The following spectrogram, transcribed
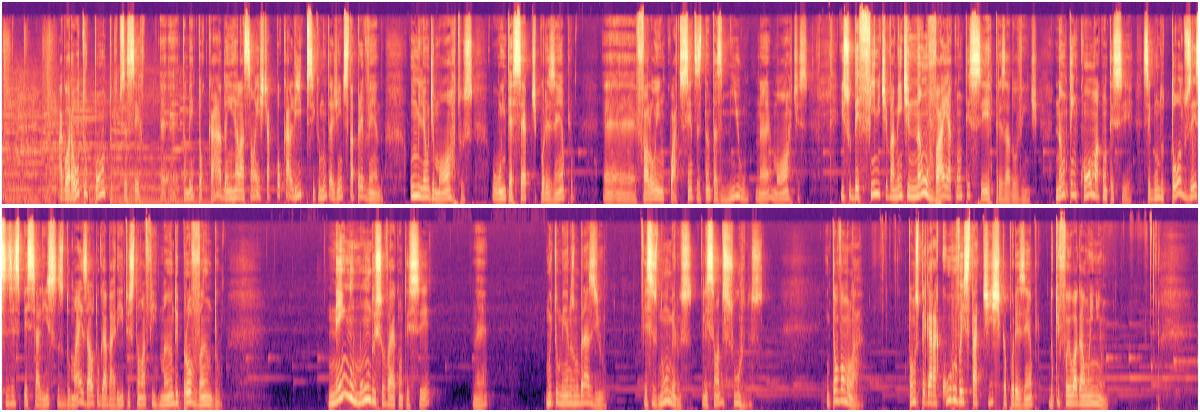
Agora, outro ponto que precisa ser é, é, também tocado é em relação a este apocalipse que muita gente está prevendo. Um milhão de mortos, o Intercept, por exemplo, é, é falou em 400 e tantas mil né, mortes. Isso definitivamente não vai acontecer, prezado ouvinte. Não tem como acontecer, segundo todos esses especialistas do mais alto gabarito estão afirmando e provando. Nem no mundo isso vai acontecer, né? Muito menos no Brasil. Esses números, eles são absurdos. Então vamos lá. Vamos pegar a curva estatística, por exemplo, do que foi o H1N1.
